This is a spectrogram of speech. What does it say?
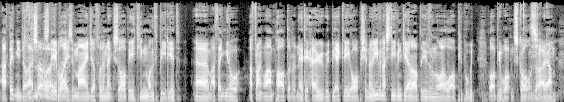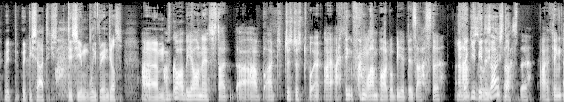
I think they need a sort of stabilising manager for the next sort of eighteen month period. Um, I think you know a Frank Lampard or an Eddie Howe would be a great option, or even a Steven Gerrard. Even know, a lot of people would, a lot of people up in Scotland, as I am, would would be sad to to see him leave Rangers. I, Um, I've got to be honest. I, I, I just, just put. I, I think Frank Lampard would be a disaster. You think he'd be a absolute disaster? I think.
